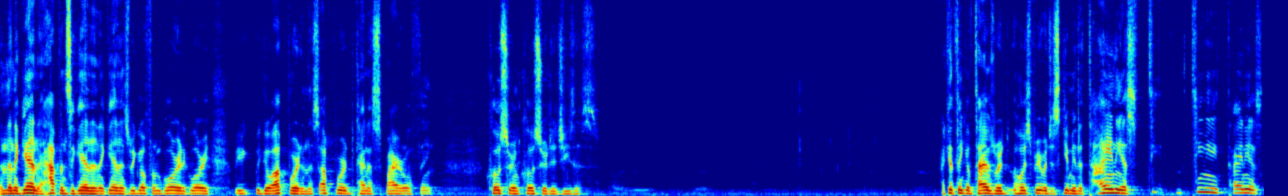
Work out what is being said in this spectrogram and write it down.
And then again, it happens again and again as we go from glory to glory. We, we go upward in this upward kind of spiral thing, closer and closer to Jesus. I can think of times where the Holy Spirit would just give me the tiniest, teeny, tiniest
